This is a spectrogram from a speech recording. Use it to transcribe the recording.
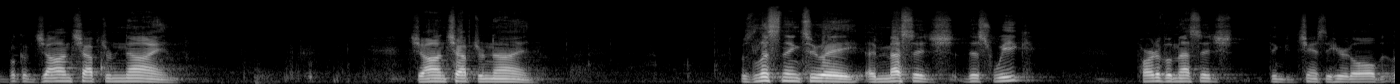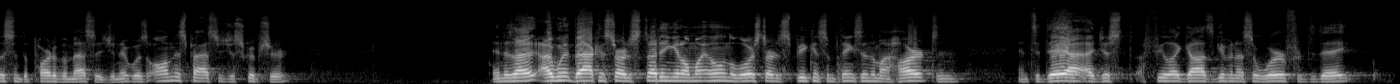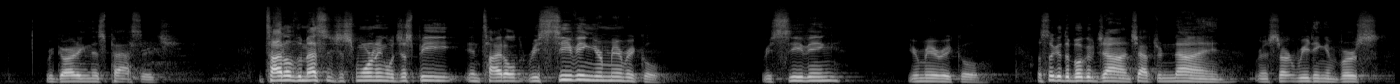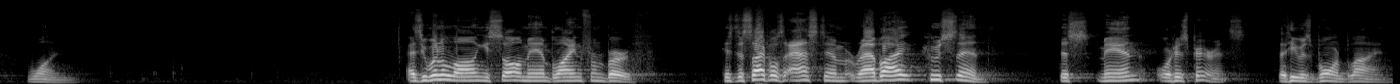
The book of John, chapter 9. John, chapter 9. was listening to a, a message this week, part of a message. Didn't get a chance to hear it all, but listened to part of a message, and it was on this passage of Scripture. And as I, I went back and started studying it on my own, the Lord started speaking some things into my heart. And, and today I, I just I feel like God's given us a word for today regarding this passage. The title of the message this morning will just be entitled Receiving Your Miracle. Receiving Your Miracle. Let's look at the book of John, chapter 9. We're going to start reading in verse 1. As he went along, he saw a man blind from birth. His disciples asked him, Rabbi, who sinned, this man or his parents, that he was born blind?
